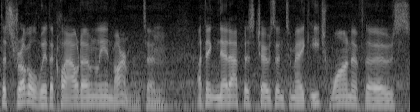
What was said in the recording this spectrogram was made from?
that struggle with a cloud-only environment. And mm. I think NetApp has chosen to make each one of those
